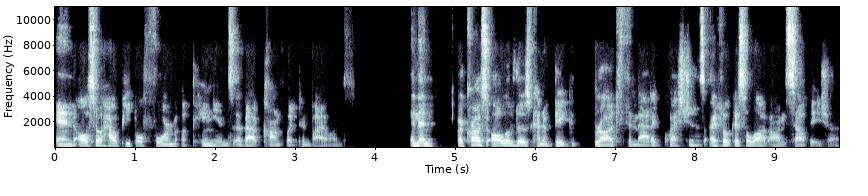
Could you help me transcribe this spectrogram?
and also how people form opinions about conflict and violence. And then across all of those kind of big, broad thematic questions, I focus a lot on South Asia.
